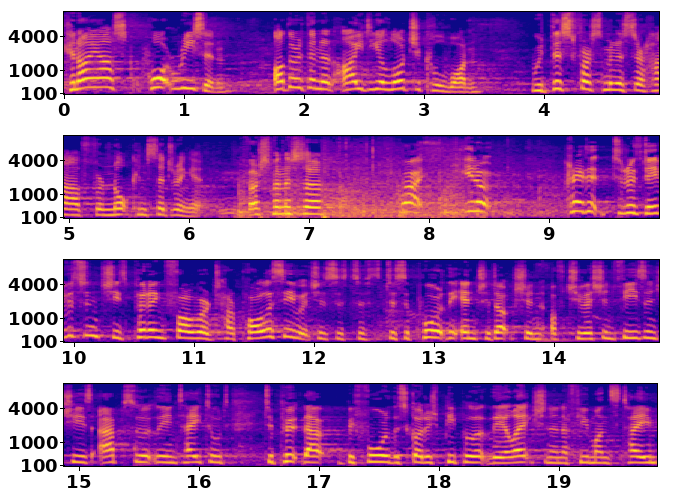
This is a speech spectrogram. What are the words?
Can I ask what reason, other than an ideological one, would this First Minister have for not considering it? First Minister. Right, you know, credit to Ruth Davidson. She's putting forward her policy, which is to, to, support the introduction of tuition fees, and she is absolutely entitled to put that before the Scottish people at the election in a few months' time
